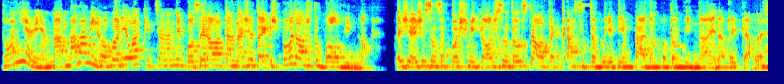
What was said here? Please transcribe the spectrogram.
To neviem. Ma- mama mi hovorila, keď sa na mňa pozerala tam na život, tak povedala, že to bolo vidno. Že, že som sa pošmykala, že som to ustala, tak asi to bude tým pádom potom vidno aj na tej kamere.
